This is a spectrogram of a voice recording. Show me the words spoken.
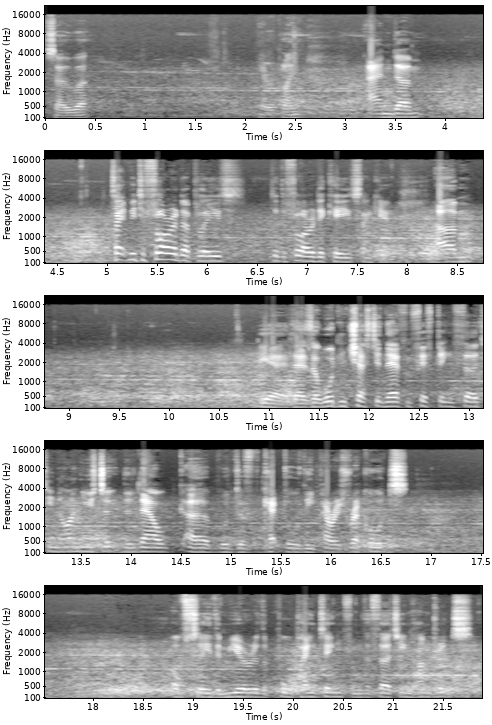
so, uh, aeroplane. And um, take me to Florida, please. To the Florida Keys, thank you. Um, yeah, there's a wooden chest in there from 1539. Used to now uh, would have kept all the parish records obviously the mural, the Paul painting from the 1300s.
